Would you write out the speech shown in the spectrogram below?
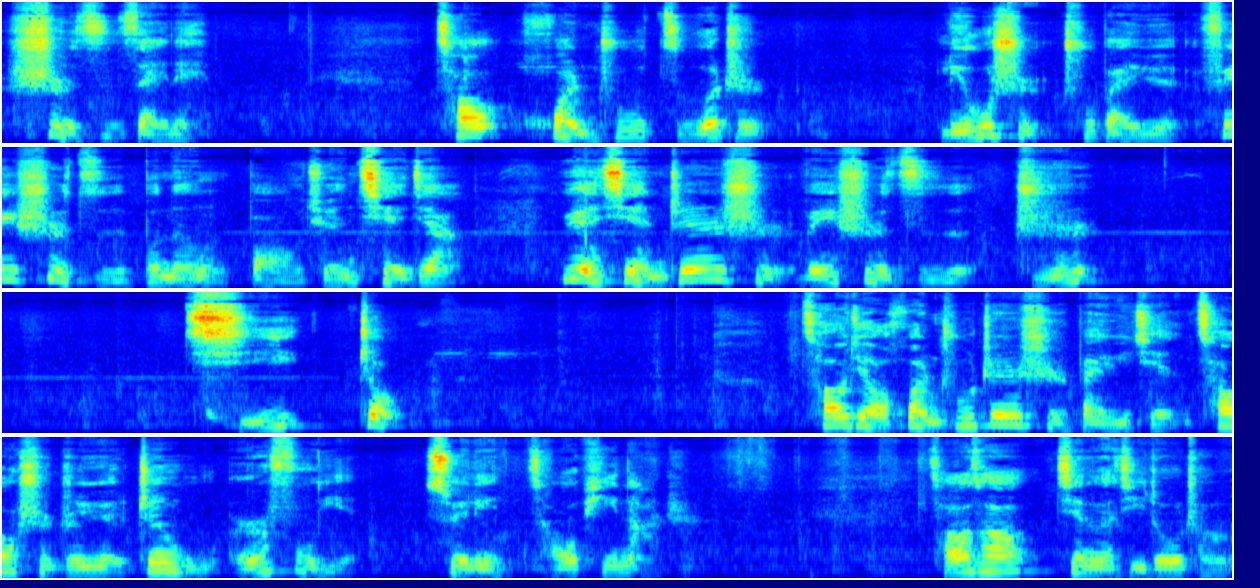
世子在内。”操唤出责之。刘氏出拜曰：“非世子不能保全妾家，愿献甄氏为世子，执其胄。”操教唤出甄氏拜于前，操视之曰：“真吾儿妇也。”遂令曹丕纳之。曹操进了冀州城，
